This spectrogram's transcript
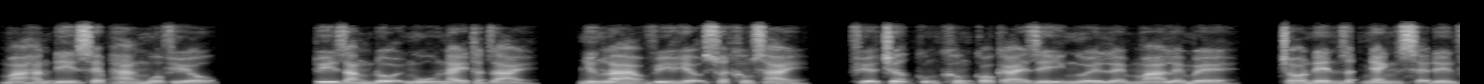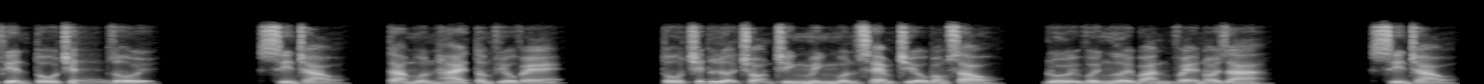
mà hắn đi xếp hàng mua phiếu. Tuy rằng đội ngũ này thật dài, nhưng là vì hiệu suất không sai, phía trước cũng không có cái gì người lề mà lề mề cho nên rất nhanh sẽ đến phiên tô chết rồi. Xin chào, ta muốn hai tấm phiếu vé. Tô chết lựa chọn chính mình muốn xem chiếu bóng sau, đối với người bán vé nói ra. Xin chào,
